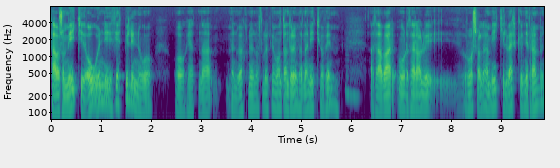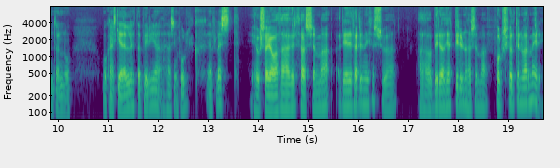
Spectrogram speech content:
það var svo mikið óunnið í þéttbilinu og, og hérna, menn vöknuðu náttúrulega upp í vondandur um hérna 95, mm -hmm. að það var, voru þar alveg rosalega mikil verkefni framhundan og og kannski eðlilegt að byrja það sem fólk er flest. Ég hugsa já að það hefur verið það sem að reyði ferðin í þessu að, að það var byrjað þéttbílinu þar sem að fólksfjöldin var meiri.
